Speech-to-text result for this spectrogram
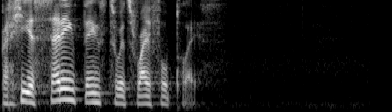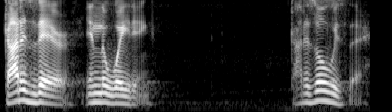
but He is setting things to its rightful place. God is there in the waiting. God is always there.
